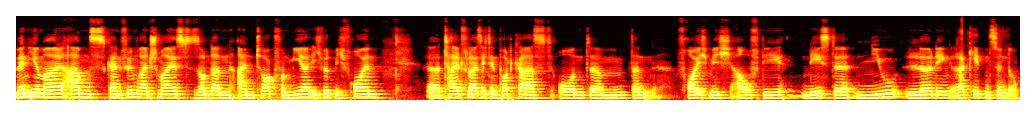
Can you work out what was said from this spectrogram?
wenn ihr mal abends keinen Film reinschmeißt, sondern einen Talk von mir. Ich würde mich freuen. Äh, teilt fleißig den Podcast und ähm, dann freue ich mich auf die nächste New Learning Raketenzündung.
